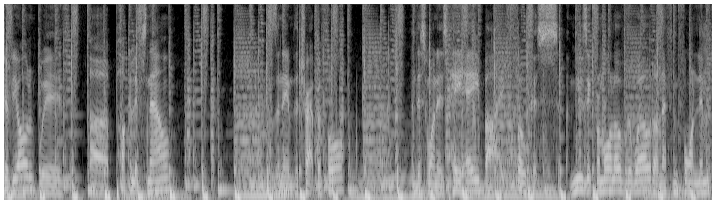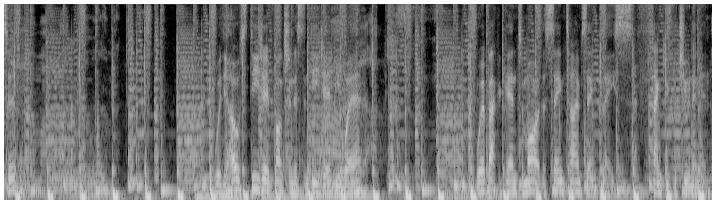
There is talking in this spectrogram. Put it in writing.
Nacha Viol with uh, Apocalypse Now was the name of the track before. And this one is Hey Hey by Focus. Music from all over the world on FM4 Unlimited. With your host, DJ Functionist and DJ Beware. We're back again tomorrow at the same time, same place. Thank you for tuning in.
